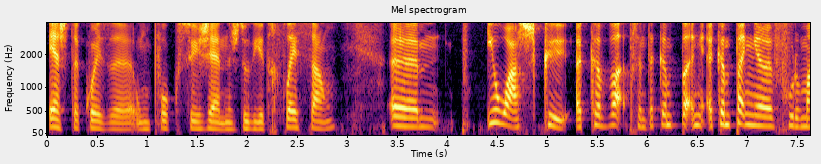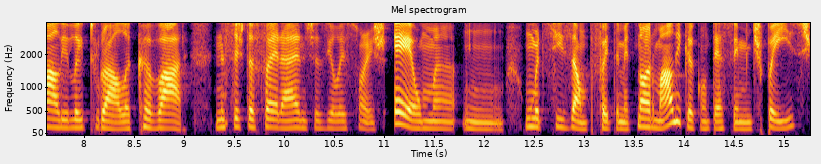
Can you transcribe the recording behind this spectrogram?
esta coisa um pouco sui generis do dia de reflexão. Um, eu acho que acabar, portanto, a campanha, a campanha formal eleitoral acabar na sexta-feira antes das eleições é uma, um, uma decisão perfeitamente normal e que acontece em muitos países.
